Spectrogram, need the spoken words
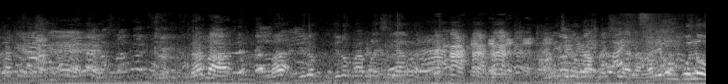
Pakai. Berapa? Mbak, jeruk jeruk kaplesian. Ini jeruk kaplesian. Dari Bengkulu.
